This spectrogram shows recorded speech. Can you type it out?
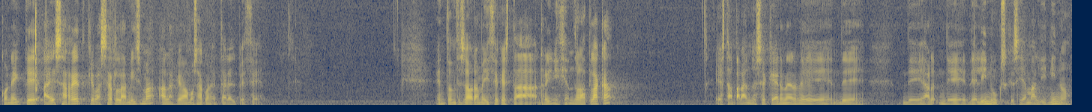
conecte a esa red que va a ser la misma a la que vamos a conectar el PC. Entonces ahora me dice que está reiniciando la placa, está parando ese kernel de, Linux que se llama Linino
